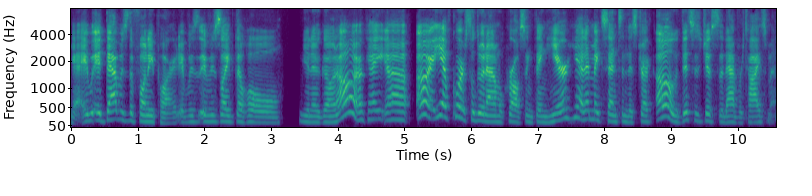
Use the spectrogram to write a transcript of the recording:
yeah. It, it that was the funny part. It was it was like the whole you know going oh okay uh all right yeah of course they'll do an Animal Crossing thing here yeah that makes sense in this direct. Oh, this is just an advertisement.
